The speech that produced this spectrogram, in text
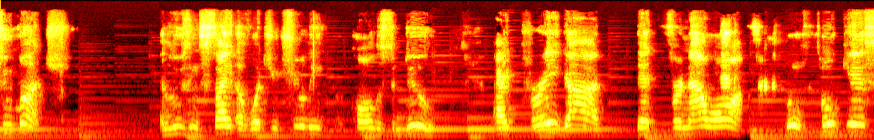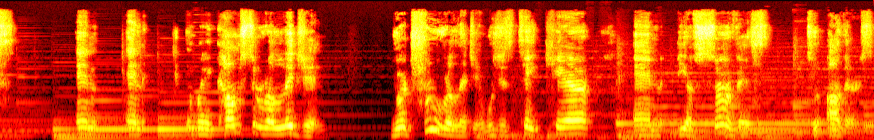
too much and losing sight of what you truly called us to do. I pray, God, that for now on, we'll focus and and when it comes to religion, your true religion, which is take care and be of service to others,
